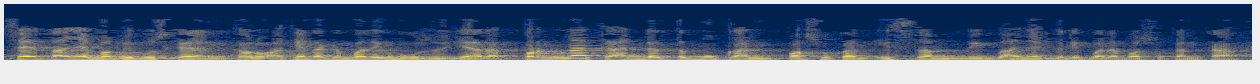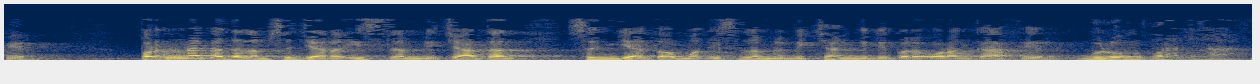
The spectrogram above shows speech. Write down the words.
Saya tanya Bapak Ibu sekalian, kalau kita kembali ke buku sejarah, pernahkah Anda temukan pasukan Islam lebih banyak daripada pasukan kafir? Pernahkah dalam sejarah Islam dicatat senjata umat Islam lebih canggih daripada orang kafir? Belum pernah.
